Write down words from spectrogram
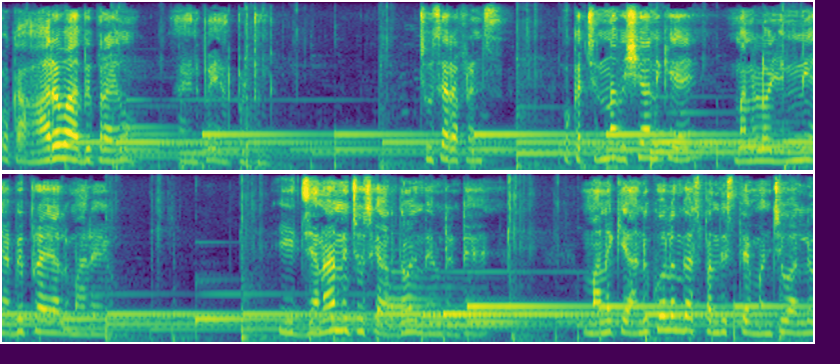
ఒక ఆరవ అభిప్రాయం ఆయనపై ఏర్పడుతుంది. చూసారా ఫ్రెండ్స్? ఒక చిన్న విషయానికే మనలో ఎన్ని అభిప్రాయాలు మారాయో. ఈ జనాన్ని చూసి అర్థమైంది ఏమిటంటే మనకి అనుకూలంగా స్పందిస్తే మంచి వాళ్ళు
